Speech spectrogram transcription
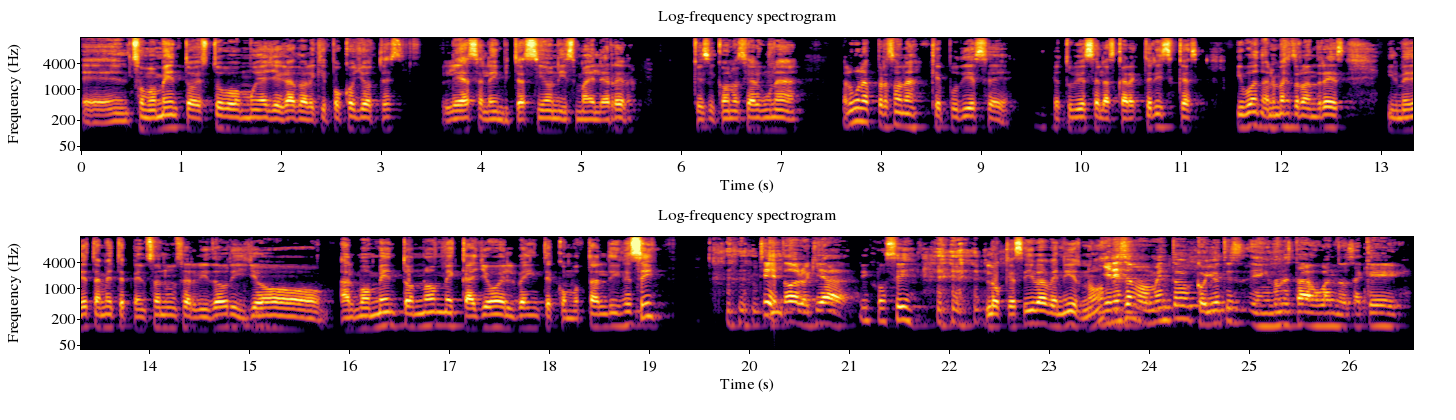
eh, en su momento estuvo muy allegado al equipo Coyotes, le hace la invitación Ismael Herrera, que si conocía alguna, alguna persona que pudiese, que tuviese las características. Y bueno, el maestro Andrés inmediatamente pensó en un servidor y yo al momento no me cayó el 20 como tal, dije, sí, Sí, todo lo que iba. Dijo, sí, lo que se iba a venir, ¿no? Y en ese momento, Coyotes, ¿en dónde estaba jugando? O sea, que.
